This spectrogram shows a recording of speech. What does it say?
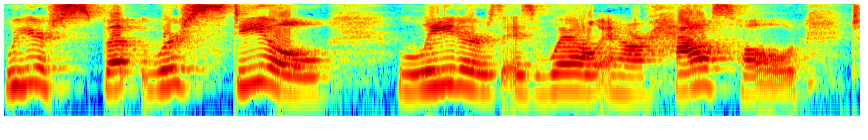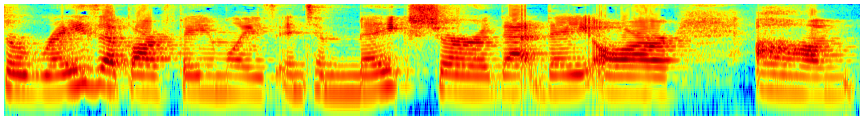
we are sp- we're still leaders as well in our household to raise up our families and to make sure that they are. Um,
